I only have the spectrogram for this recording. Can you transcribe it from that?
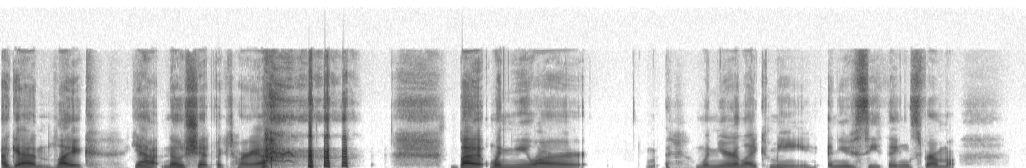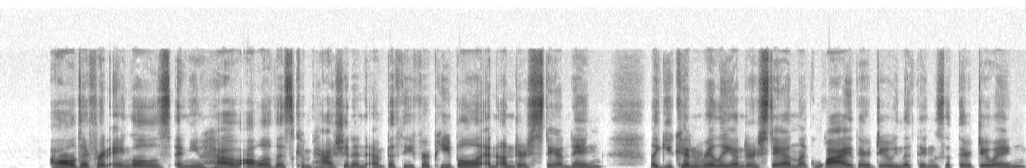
again, like, yeah, no shit, Victoria. but when you are when you're like me and you see things from all different angles and you have all of this compassion and empathy for people and understanding like you can really understand like why they're doing the things that they're doing.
